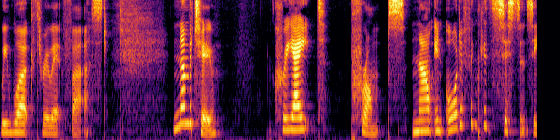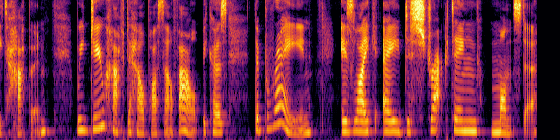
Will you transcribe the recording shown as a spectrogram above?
we work through it first. Number two, create prompts. Now, in order for consistency to happen, we do have to help ourselves out because the brain is like a distracting monster.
